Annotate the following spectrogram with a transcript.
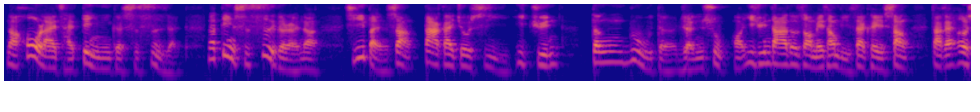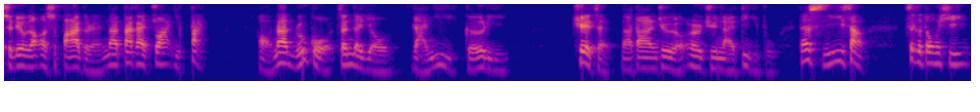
那后来才定一个十四人，那定十四个人呢？基本上大概就是以一军登陆的人数哦，一军大家都知道每场比赛可以上大概二十六到二十八个人，那大概抓一半哦。那如果真的有染疫隔离确诊，那当然就有二军来递补。但实际上这个东西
